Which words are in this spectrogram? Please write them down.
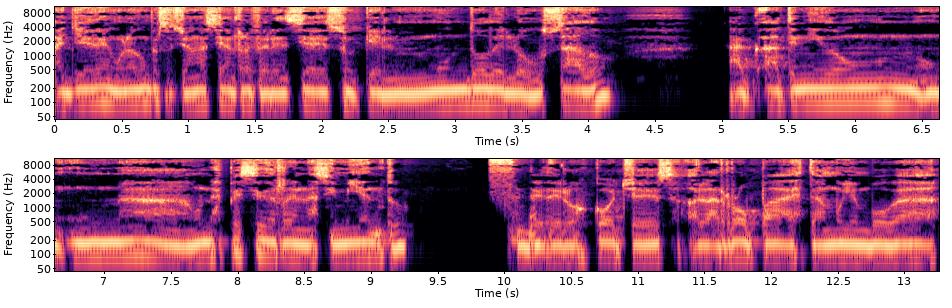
ayer en una conversación hacían referencia a eso, que el mundo de lo usado ha, tenido una, una especie de renacimiento desde los coches a la ropa, está muy en boga,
